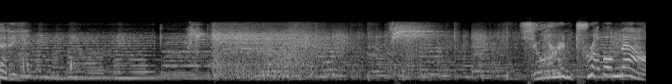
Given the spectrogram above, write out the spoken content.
Ready. You're in trouble now.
